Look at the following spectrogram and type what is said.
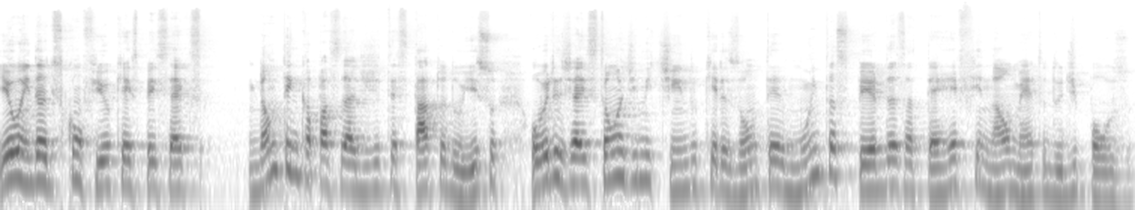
e eu ainda desconfio que a SpaceX não tem capacidade de testar tudo isso, ou eles já estão admitindo que eles vão ter muitas perdas até refinar o método de pouso.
